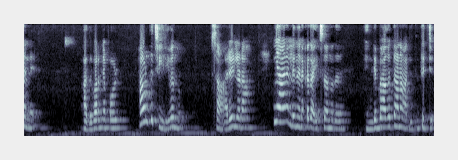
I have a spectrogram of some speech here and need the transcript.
തന്നെ. അത് പറഞ്ഞപ്പോൾ അവൾക്ക് ചിരി വന്നു. സാരമില്ലടാ. ഞാനല്ലേ നിനക്കത് അയച്ചു തന്നത്? എന്റെ ഭാഗത്താണ് ആദ്യത്തെ തെറ്റ്.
